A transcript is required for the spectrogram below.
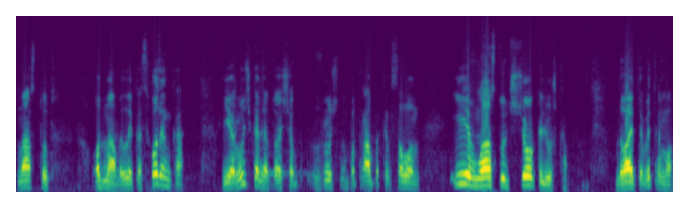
У нас тут одна велика сходинка, є ручка для того, щоб зручно потрапити в салон. І в нас тут що калюшка. Давайте витримо.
